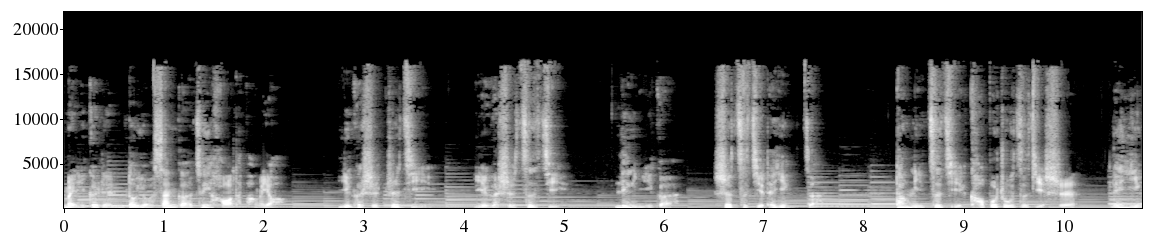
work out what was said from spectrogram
每个人都有三个最好的朋友，一个是知己，一个是自己，另一个是自己的影子。当你自己靠不住自己时，连影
